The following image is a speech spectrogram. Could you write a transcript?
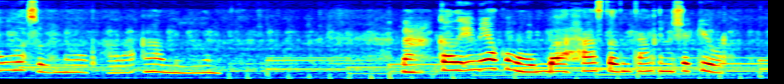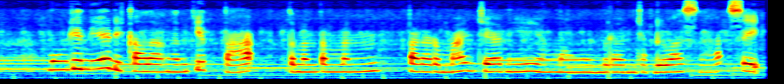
Allah Subhanahu wa taala. Amin. Nah, kali ini aku mau bahas tentang insecure. Mungkin ya di kalangan kita, teman-teman para remaja nih yang mau beranjak dewasa, sih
